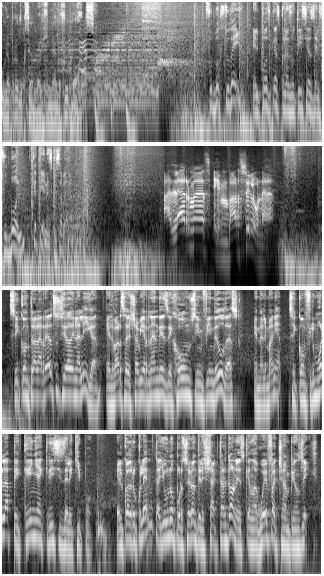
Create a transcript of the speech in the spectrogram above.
una producción original de Footbox. Footbox Today, el podcast con las noticias del fútbol que tienes que saber. Alarmas en Barcelona. Si contra la Real Sociedad en la liga, el Barça de Xavi Hernández dejó un sinfín de dudas, en Alemania se confirmó la pequeña crisis del equipo. El cuadruculé cayó 1 por 0 ante el Shakhtar Donetsk en la UEFA Champions League.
